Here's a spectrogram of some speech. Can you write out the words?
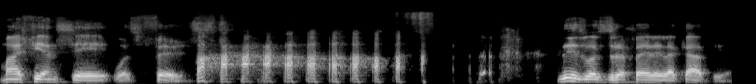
My fiance was first. this was Raffaele La Capria.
